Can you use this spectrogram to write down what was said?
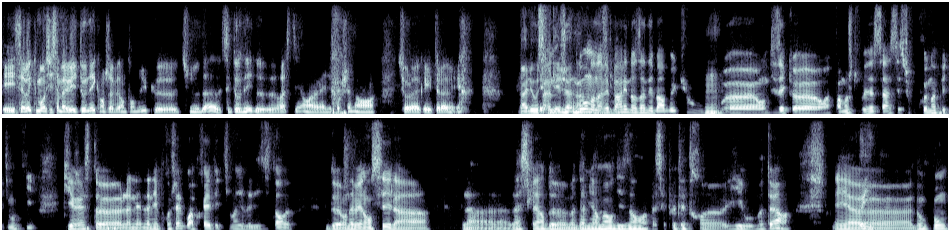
et c'est vrai que moi aussi, ça m'avait étonné quand j'avais entendu que Tsunoda s'étonnait de rester l'année prochaine en, sur la qualité là. Mais... Allez aussi Euh, les jeunes. Nous, hein, on en avait parlé dans un des barbecues où Hmm. euh, on disait que, enfin, moi, je trouvais ça assez surprenant, effectivement, qu'il qu'il reste euh, l'année l'année prochaine. Bon, après, effectivement, il y avait des histoires de- on avait lancé la, la, la sphère de Madame Irma en disant, bah, c'est peut-être euh, lié au moteur. Et euh, donc, bon,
